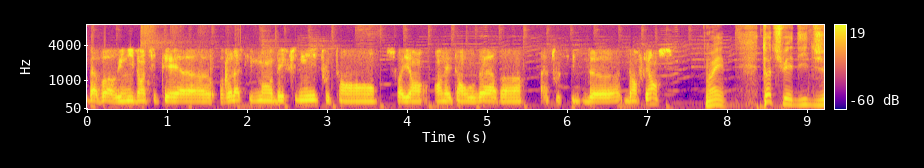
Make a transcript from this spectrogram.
d'avoir une identité euh, relativement définie tout en soyant en étant ouvert euh, à tout type de- d'influence. Oui. Toi tu es DJ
